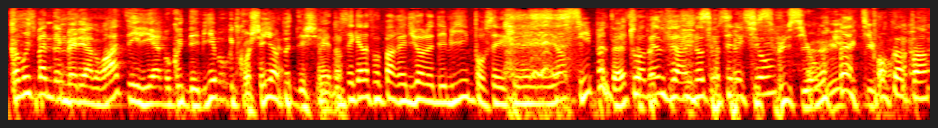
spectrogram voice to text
Comme Ousmane Dembélé à droite, il y a beaucoup de débit, il y a beaucoup de crochets, il y a un peu de déchet. Ouais, dans ces cas-là, faut pas réduire le débit pour sélectionner les meilleurs. si, peut-être. Toi-même faire une autre sélection. solution, oui, effectivement. Pourquoi pas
